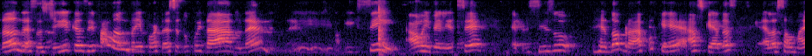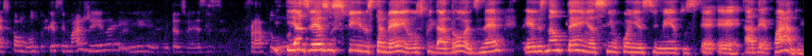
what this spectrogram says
dando essas dicas e falando da importância do cuidado, né? E, e, sim, ao envelhecer, é preciso redobrar, porque as quedas elas são mais comuns do que se imagina e muitas vezes fraturas. E às vezes os filhos também, os cuidadores, né? Eles não têm assim o conhecimento é, é, adequado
